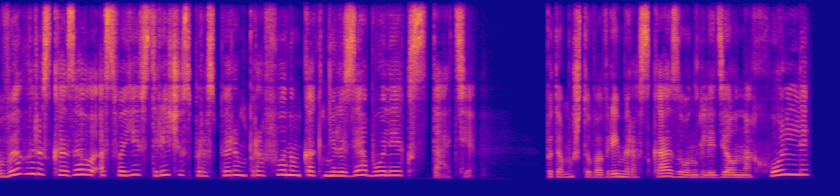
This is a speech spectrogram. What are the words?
Вэлл рассказал о своей встрече с Проспером Профоном как нельзя более кстати, потому что во время рассказа он глядел на Холли,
